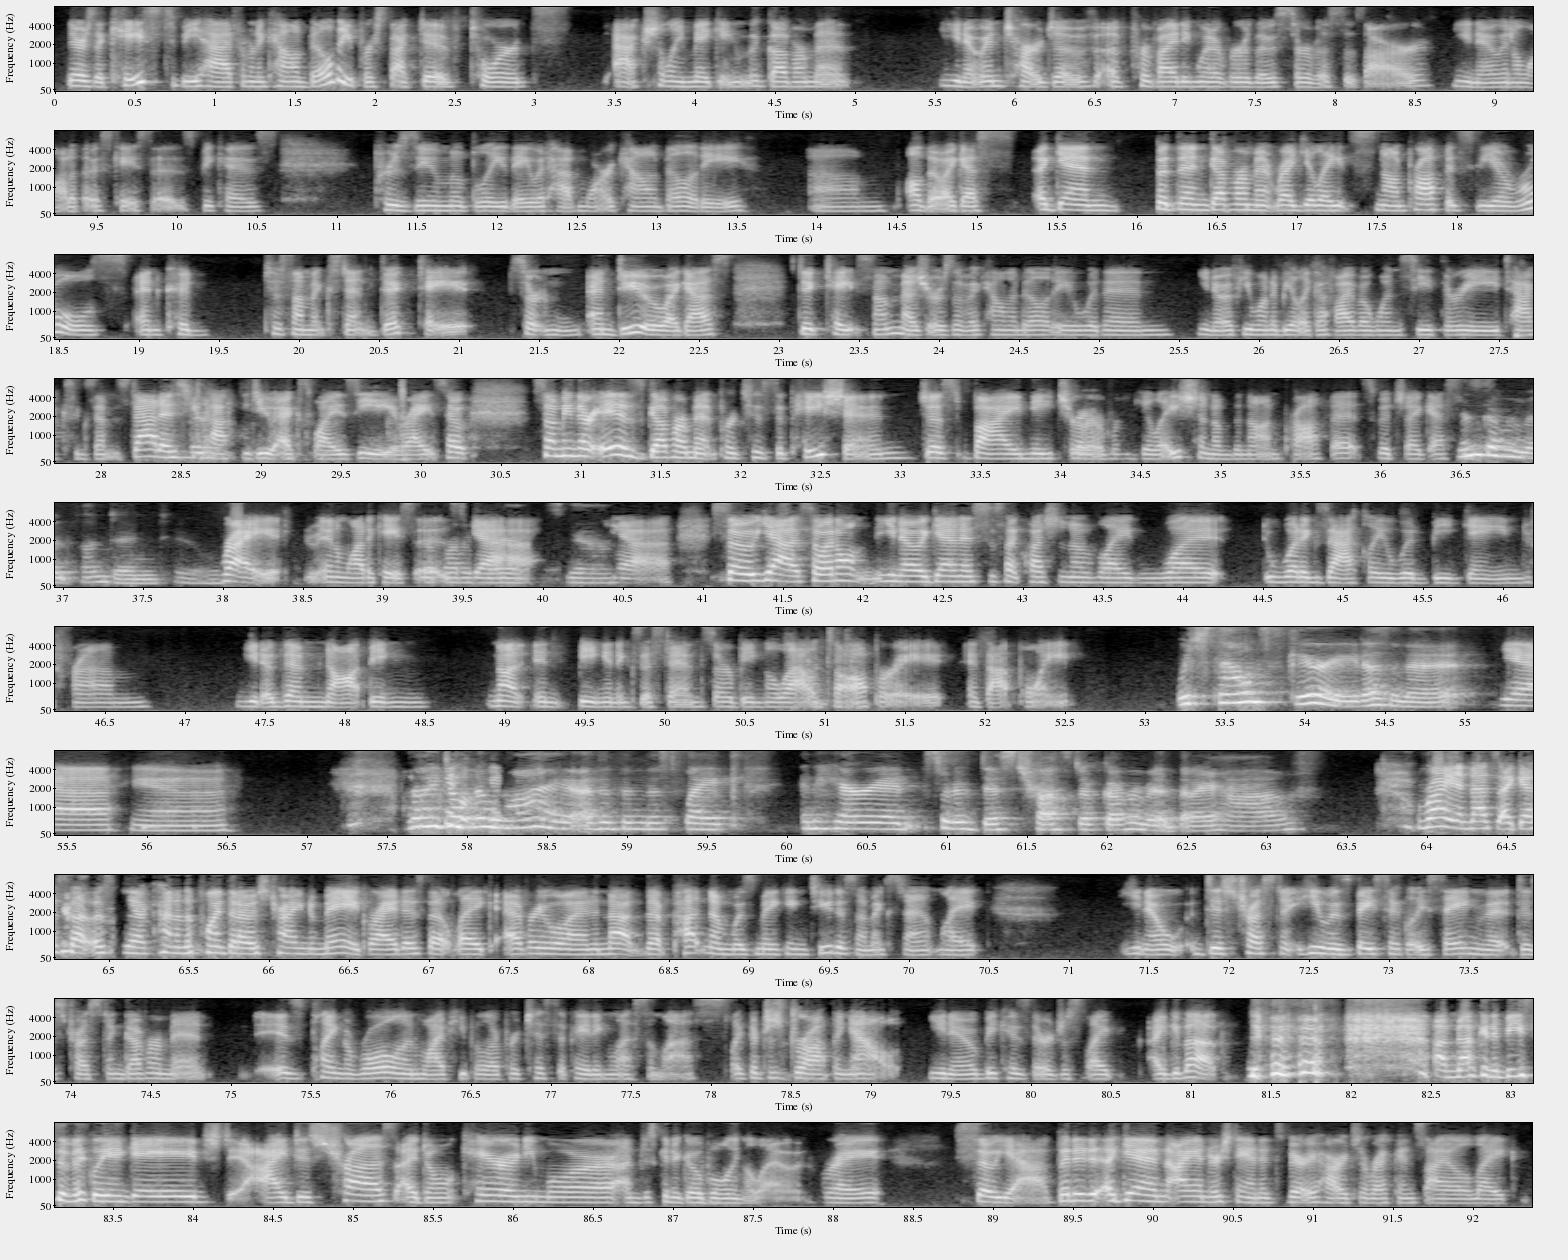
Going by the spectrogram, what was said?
there's a case to be had from an accountability perspective towards actually making the government, you know, in charge of of providing whatever those services are. You know, in a lot of those cases, because presumably they would have more accountability. Um, although I guess again, but then government regulates nonprofits via rules and could to some extent dictate certain and do i guess dictate some measures of accountability within you know if you want to be like a 501c3 tax exempt status you have to do xyz right? So so i mean there is government participation just by nature right. of regulation of the nonprofits which i guess and is government funding too. Right in a lot of cases lot of yeah. yeah. Yeah. So yeah so i don't you know again it's just that question of like what what exactly would be gained from you know them not being not in being in existence or being allowed to operate at that point. Which sounds scary, doesn't it? Yeah, yeah. But I don't know why, other than this like inherent sort of distrust of government that I have. Right, and that's I guess that was yeah, kind of the point that I was trying to make. Right, is that like everyone, and that that Putnam was making too to some extent, like you know, distrust. He was basically saying that distrust in government is playing a role in why people are participating less and less. Like they're just mm-hmm. dropping out, you know, because they're just like, I give up. I'm not going to be civically engaged. I distrust. I don't care anymore. I'm just going to go bowling alone. Right. So, yeah. But it, again, I understand it's very hard to reconcile. Like,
